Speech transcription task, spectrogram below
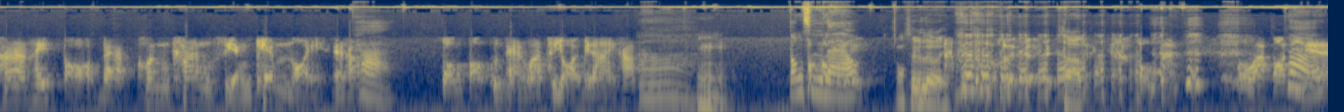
ถ้าให้ตอบแบบค่อนข้างเสียงเข้มหน่อยนะครับค่ะ ต้องตอบคุณแพนว่าทยอยไม่ได้ครับอ่าอืมต้องซื้อแล้ว ต้องซื้อเลย ต้องเอาเลยครับ เพราะว่าเพราะว่าตอนนี้เนี่ย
